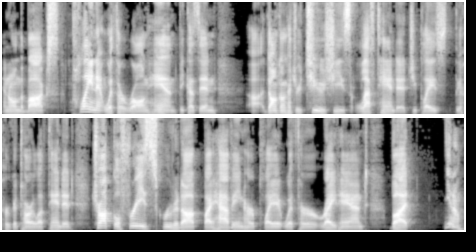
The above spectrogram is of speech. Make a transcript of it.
and on the box playing it with her wrong hand because in uh, Donkey Kong Country 2, she's left-handed. She plays the, her guitar left-handed. Tropical Freeze screwed it up by having her play it with her right hand, but you know,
